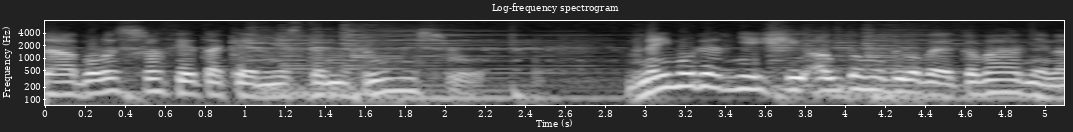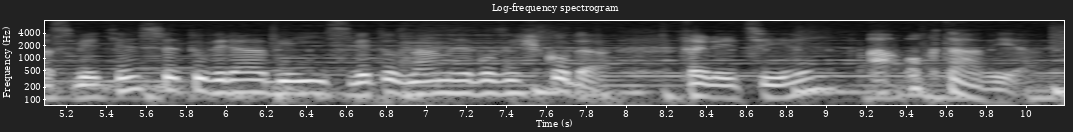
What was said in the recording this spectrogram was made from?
Mladá Boleslav je také městem průmyslu. V nejmodernější automobilové továrně na světě se tu vyrábějí světoznámé vozy Škoda, Felicie a Octavia.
